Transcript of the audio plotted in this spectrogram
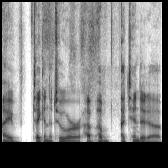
I I've taken the tour. I've, I've attended a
